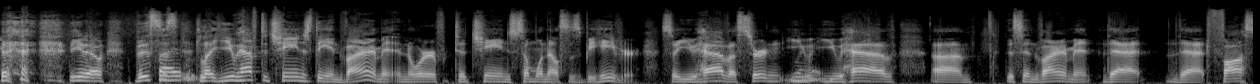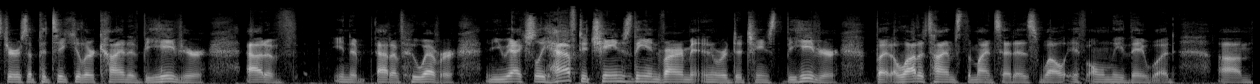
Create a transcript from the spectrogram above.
you know, this but, is like you have to change the environment in order to change someone else's behavior. So you have a certain you right. you have um, this environment that that fosters a particular kind of behavior out of you know out of whoever and you actually have to change the environment in order to change the behavior but a lot of times the mindset is well if only they would um,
